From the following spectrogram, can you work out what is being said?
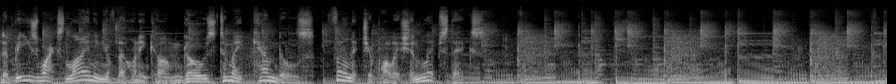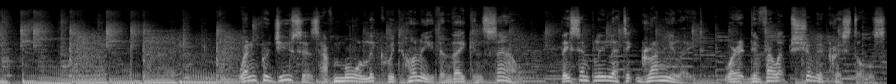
The beeswax lining of the honeycomb goes to make candles, furniture polish and lipsticks. When producers have more liquid honey than they can sell, they simply let it granulate, where it develops sugar crystals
